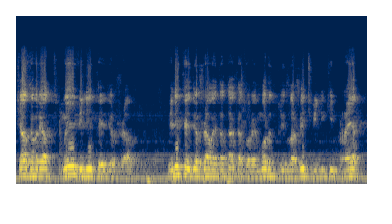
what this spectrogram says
Сейчас говорят, мы великая держава. Великая держава – это та, которая может предложить великий проект,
